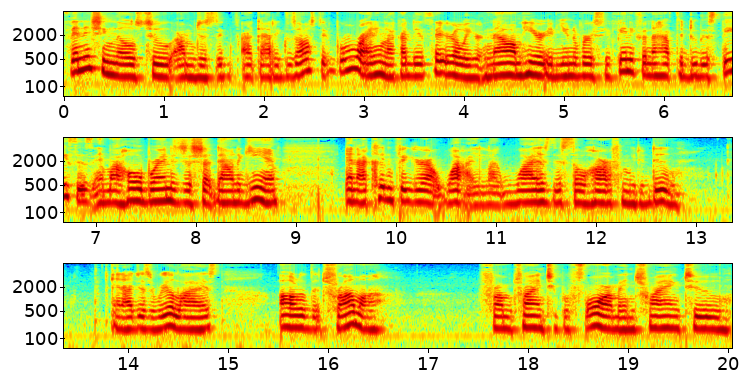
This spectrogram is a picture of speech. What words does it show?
finishing those two, I'm just I got exhausted from writing, like I did say earlier. Now I'm here at University of Phoenix and I have to do this thesis, and my whole brain is just shut down again, and I couldn't figure out why. Like, why is this so hard for me to do? And I just realized all of the trauma from trying to perform and trying to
